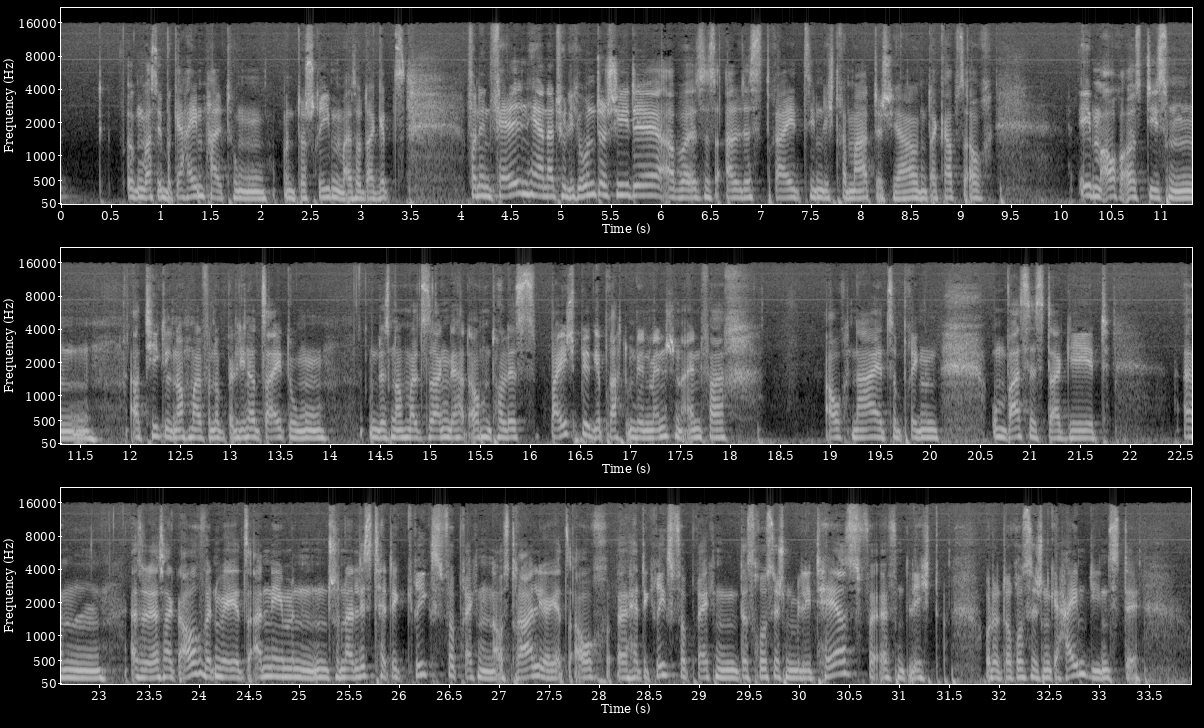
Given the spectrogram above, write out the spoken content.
irgendwas über Geheimhaltung unterschrieben. Also da gibt es von den Fällen her natürlich Unterschiede, aber es ist alles drei ziemlich dramatisch, ja. Und da gab es auch eben auch aus diesem Artikel nochmal von der Berliner Zeitung, um das nochmal zu sagen, der hat auch ein tolles Beispiel gebracht, um den Menschen einfach auch nahe zu bringen, um was es da geht. Ähm, also er sagt auch, wenn wir jetzt annehmen, ein Journalist hätte Kriegsverbrechen in Australien jetzt auch äh, hätte Kriegsverbrechen des russischen Militärs veröffentlicht oder der russischen Geheimdienste.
